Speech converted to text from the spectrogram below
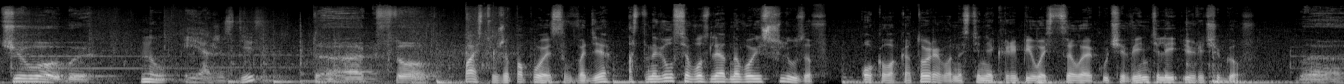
чего бы? Ну, я же здесь. Так, стоп. Пасть уже по пояс в воде остановился возле одного из шлюзов, около которого на стене крепилась целая куча вентилей и рычагов. А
